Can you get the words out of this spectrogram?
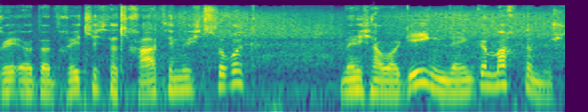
äh, dann dreht sich das Rad hier nicht zurück. Wenn ich aber gegenlenke, macht er nichts.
